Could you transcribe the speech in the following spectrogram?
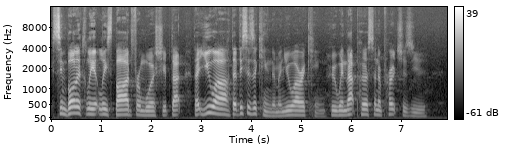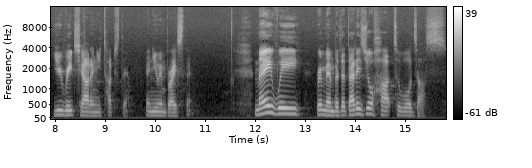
symbolically at least barred from worship, that, that you are, that this is a kingdom and you are a king, who when that person approaches you, you reach out and you touch them and you embrace them. May we remember that that is your heart towards us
